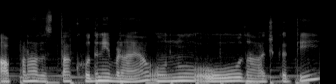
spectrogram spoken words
ਆਪਣਾ ਰਸਤਾ ਖੁਦ ਨਹੀਂ ਬਣਾਇਆ, ਉਹਨੂੰ ਉਹ ਰਾਜਗਤੀ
